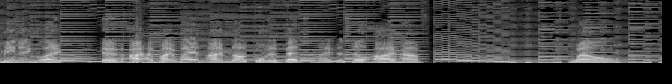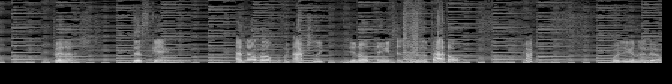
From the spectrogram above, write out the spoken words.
meaning like if I have my way, I'm not going to bed tonight until I have well finished this game. And it'll help if I'm actually, you know, paying attention to the battle. what are you gonna do?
